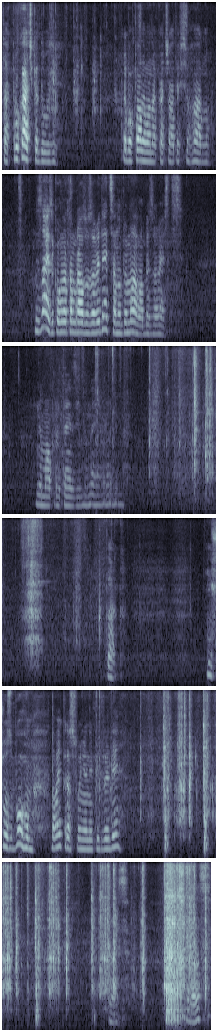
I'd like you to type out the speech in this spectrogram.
Так, прокачка, друзі. Треба паливо накачати, все гарно. Не знаю, з якого вона там разу заведеться, але би мала би завестися. Нема претензій до неї вроді би. Так. Ну що, з Богом, давай красуня не підведи. Раз,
